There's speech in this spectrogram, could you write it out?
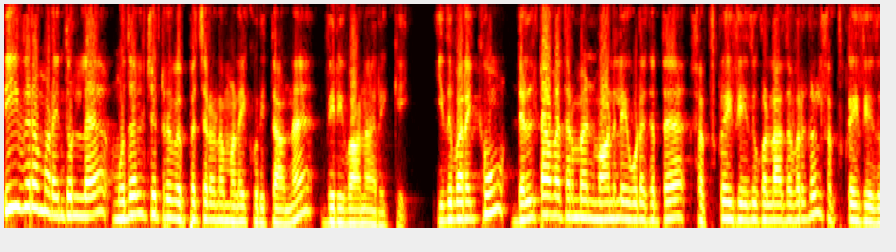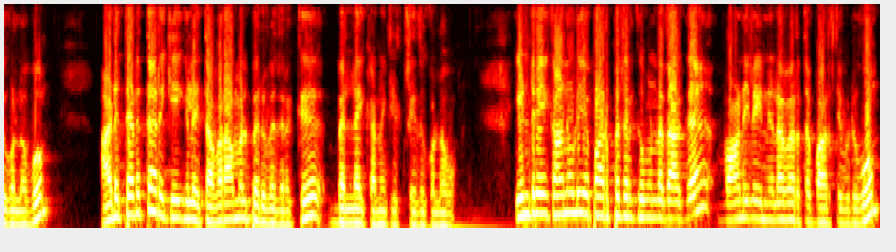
தீவிரமடைந்துள்ள முதல் சுற்று வெப்பச்சலன மழை குறித்தான விரிவான அறிக்கை. இதுவரைக்கும் டெல்டா வெதர்மன் வானிலை ஊடகத்தை சப்ஸ்கிரைப் செய்து கொள்ளாதவர்கள் சப்ஸ்கிரைப் செய்து கொள்ளவும் அடுத்தடுத்த அறிக்கைகளை தவறாமல் பெறுவதற்கு பெல் ஐக்கானை கிளிக் செய்து கொள்ளவும். இன்றைய காணொலியை பார்ப்பதற்கு முன்னதாக வானிலை நிலவரத்தை பார்த்து விடுவோம்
